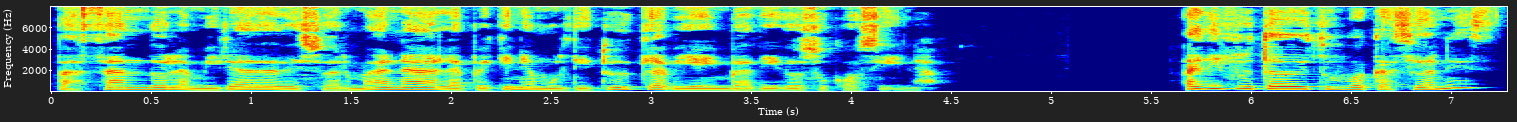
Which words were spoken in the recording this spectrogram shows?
pasando la mirada de su hermana a la pequeña multitud que había invadido su cocina. ¿Has disfrutado de tus vacaciones?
